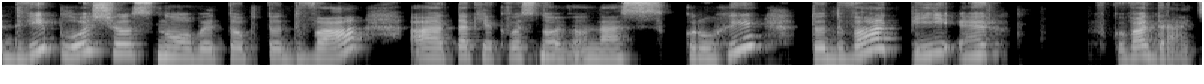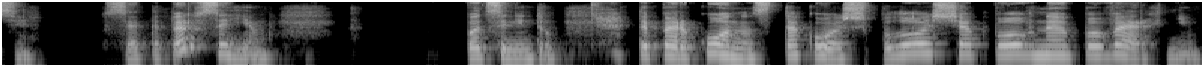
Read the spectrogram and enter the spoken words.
дві площі основи, тобто 2, а так як в основі у нас круги, то 2πr в квадраті. Все, тепер все є по циліндру. Тепер конус також площа повної поверхні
